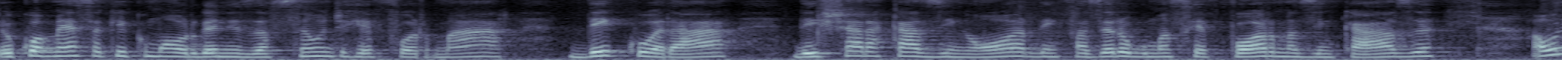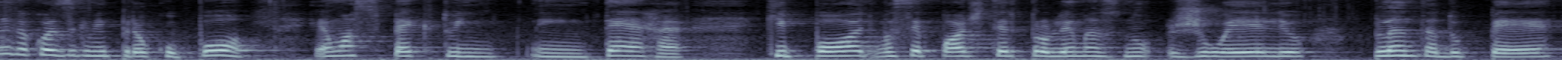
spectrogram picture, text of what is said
Eu começo aqui com uma organização de reformar, decorar, deixar a casa em ordem, fazer algumas reformas em casa. A única coisa que me preocupou é um aspecto em, em terra que pode, você pode ter problemas no joelho, planta do pé,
